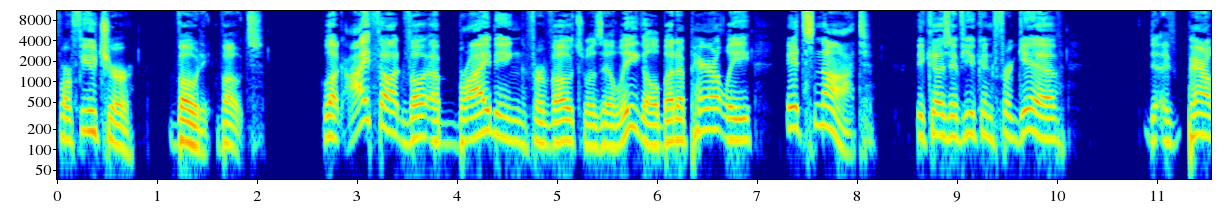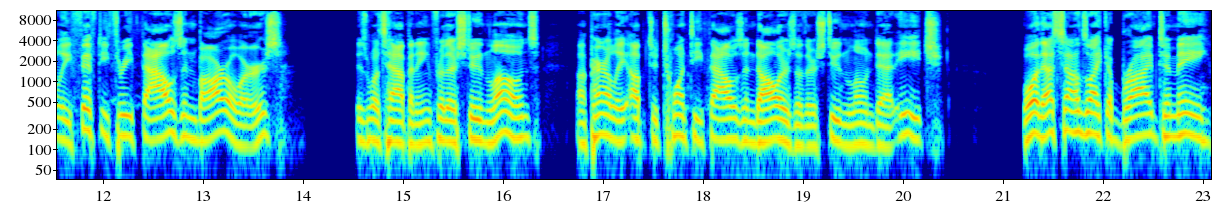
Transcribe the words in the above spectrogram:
for future voting votes. Look, I thought uh, bribing for votes was illegal, but apparently it's not. Because if you can forgive apparently 53,000 borrowers is what's happening for their student loans, apparently up to $20,000 of their student loan debt each. Boy, that sounds like a bribe to me.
